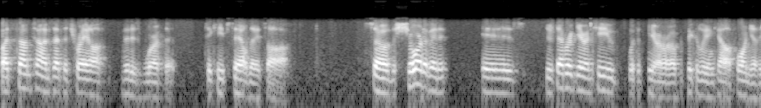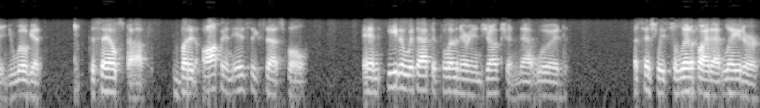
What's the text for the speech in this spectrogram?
but sometimes that's a trade off that is worth it to keep sale dates off. So the short of it is there's never a guarantee with the TRO, particularly in California, that you will get the sale stopped, but it often is successful and even without the preliminary injunction, that would essentially solidify that later.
